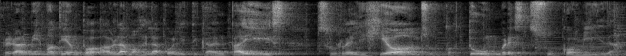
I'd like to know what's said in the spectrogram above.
pero al mismo tiempo hablamos de la política del país, su religión, sus costumbres, su comida.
